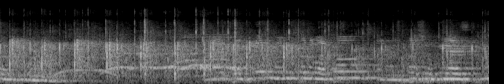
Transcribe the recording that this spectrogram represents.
everyone. Tonight, you come to my phone, and special guest,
